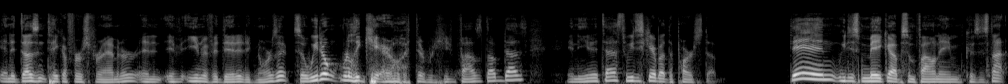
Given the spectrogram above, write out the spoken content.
and it doesn't take a first parameter. And if, even if it did, it ignores it. So we don't really care what the read file stub does in the unit test. We just care about the parse stub. Then we just make up some file name because it's not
